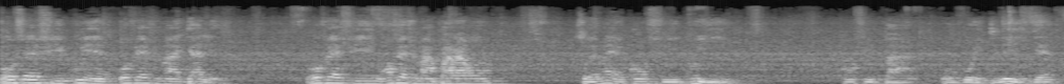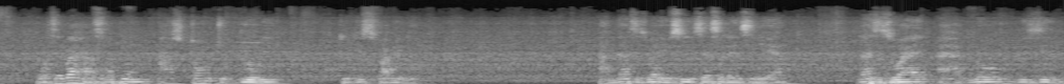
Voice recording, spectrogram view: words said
ó fẹ́ fi ikú yẹn ó fẹ́ fi máa jalè. Ó fẹ́ fi wọ́n fẹ́ fi máa para wọn. So ẹ má yẹ kán fi ikú yìí kán fi bà ògo ìdílé yìí jẹ́. Whatever has happened has turned to glory to this family. And that is why you see his excellency here. That is why I had no reason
